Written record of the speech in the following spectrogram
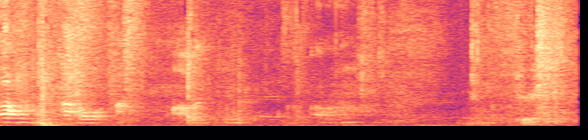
Oh, ow, ow, ow. Okay.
